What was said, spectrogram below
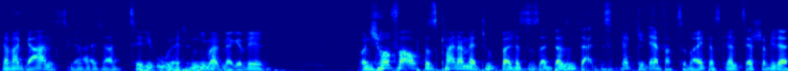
Da war gar nichts mehr, Alter. CDU hätte niemand mehr gewählt. Und ich hoffe auch, dass es keiner mehr tut, weil das ist, da sind, das, das geht einfach zu weit. Das grenzt ja schon wieder,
